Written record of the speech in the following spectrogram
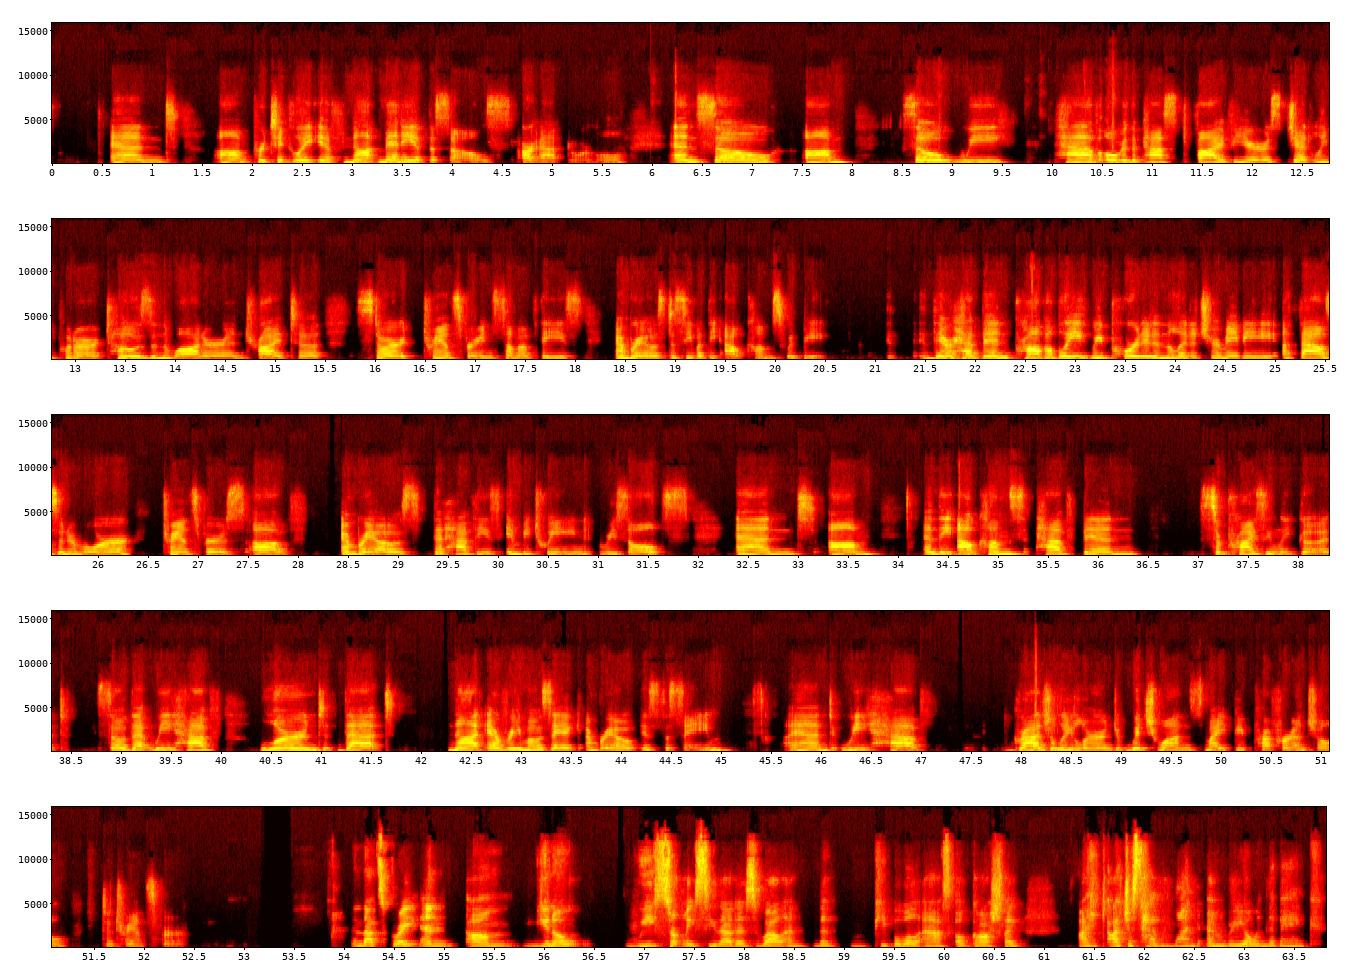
And um, particularly if not many of the cells are abnormal. And so, um, so we have over the past five years gently put our toes in the water and tried to start transferring some of these embryos to see what the outcomes would be. There have been probably reported in the literature maybe a thousand or more transfers of embryos that have these in between results. And, um, and the outcomes have been surprisingly good, so that we have learned that not every mosaic embryo is the same. And we have gradually learned which ones might be preferential to transfer. And that's great. And, um, you know, we certainly see that as well. And the people will ask, oh gosh, like I, I just have one embryo in the bank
